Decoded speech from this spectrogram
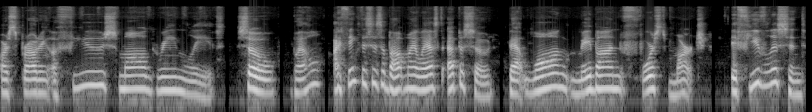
are sprouting a few small green leaves. So, well, I think this is about my last episode that long Mabon forced march. If you've listened,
